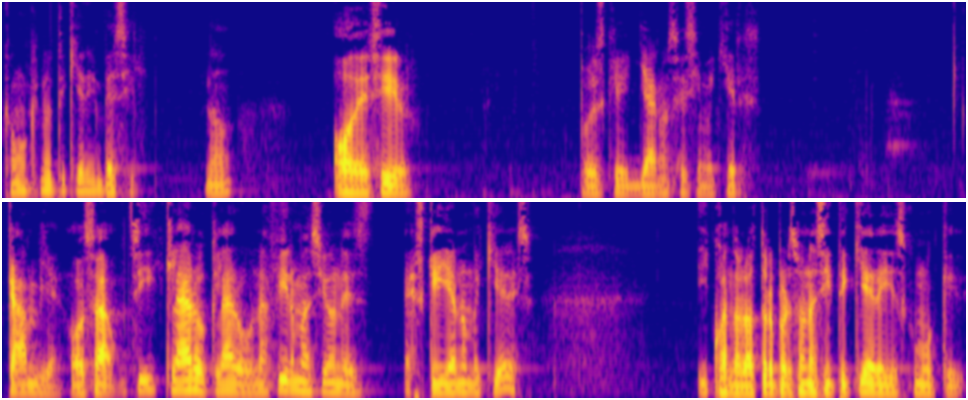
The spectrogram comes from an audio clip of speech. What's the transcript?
¿cómo que no te quiere, imbécil? ¿No? O decir, pues que ya no sé si me quieres. Cambia. O sea, sí, claro, claro, una afirmación es, es que ya no me quieres. Y cuando la otra persona sí te quiere y es como que,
